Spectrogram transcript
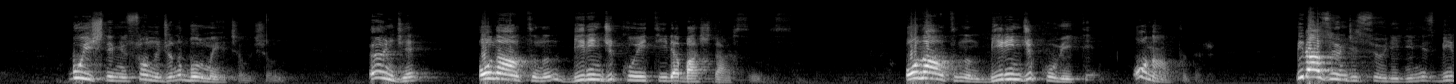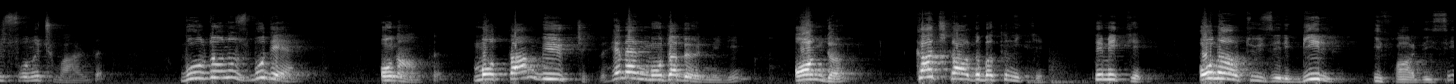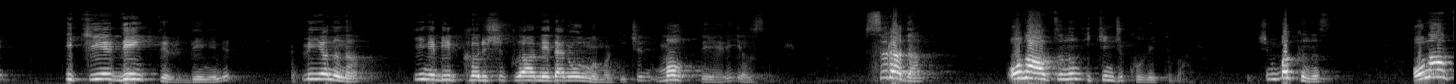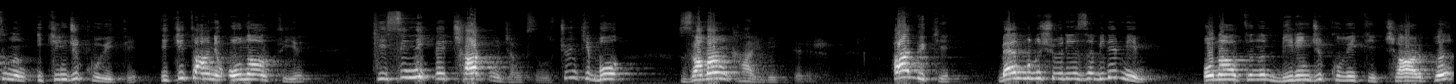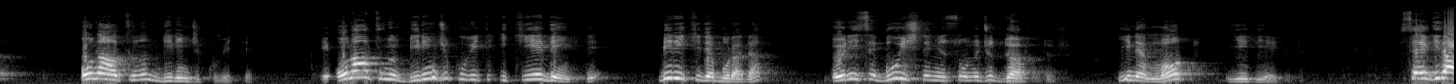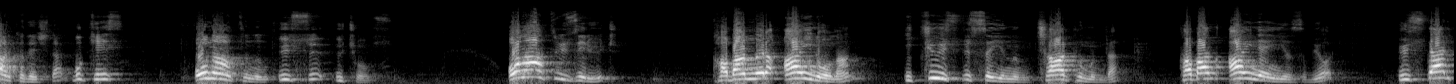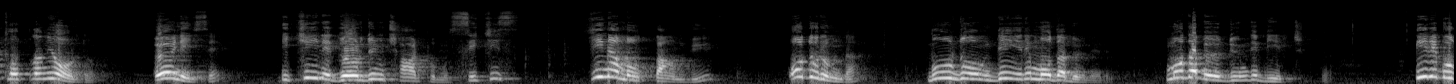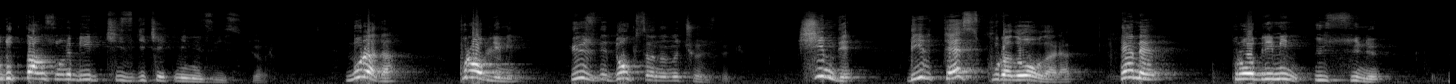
Bu işlemin sonucunu bulmaya çalışalım. Önce 16'nın birinci kuvvetiyle başlarsınız. 16'nın birinci kuvveti 16'dır. Biraz önce söylediğimiz bir sonuç vardı. Bulduğunuz bu değer 16 moddan büyük çıktı. Hemen moda bölmeliyim. 14. Kaç kaldı bakın 2. Demek ki 16 üzeri 1 ifadesi 2'ye denktir denilir. Ve yanına yine bir karışıklığa neden olmamak için mod değeri yazılır. Sırada 16'nın ikinci kuvveti var. Şimdi bakınız 16'nın ikinci kuvveti iki tane 16'yı kesinlikle çarpmayacaksınız. Çünkü bu zaman kaybettirir. Halbuki ben bunu şöyle yazabilir miyim? 16'nın birinci kuvveti çarpı 16'nın birinci kuvveti. E 16'nın birinci kuvveti 2'ye denkti. 1 2 de burada. Öyleyse bu işlemin sonucu 4'tür. Yine mod 7'ye göre. Sevgili arkadaşlar bu kez 16'nın üssü 3 olsun. 16 üzeri 3 tabanları aynı olan iki üslü sayının çarpımında taban aynen yazılıyor. Üstler toplanıyordu. Öyleyse 2 ile 4'ün çarpımı 8 yine moddan büyük. O durumda bulduğum değeri moda bölerim. Moda böldüğümde 1 çıktı. 1'i bulduktan sonra bir çizgi çekmenizi istiyorum. Burada problemin %90'ını çözdük. Şimdi bir test kuralı olarak Hemen problemin üssünü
